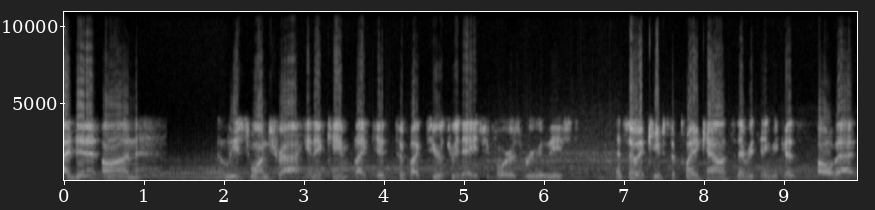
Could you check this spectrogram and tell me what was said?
I did it on at least one track, and it came like it took like two or three days before it was re-released, and so it keeps the play counts and everything because all that.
